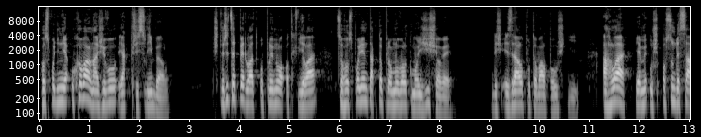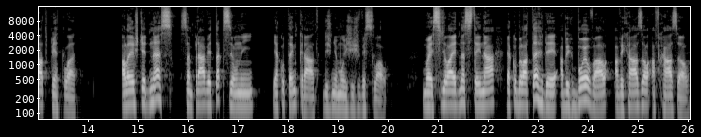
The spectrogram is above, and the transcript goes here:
hospodin mě uchoval naživu, jak přislíbil. 45 let uplynulo od chvíle, co hospodin takto promluvil k Mojžíšovi, když Izrael putoval pouští. A hle, je mi už 85 let. Ale ještě dnes jsem právě tak silný, jako tenkrát, když mě Mojžíš vyslal. Moje síla je dnes stejná, jako byla tehdy, abych bojoval a vycházel a vcházel.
